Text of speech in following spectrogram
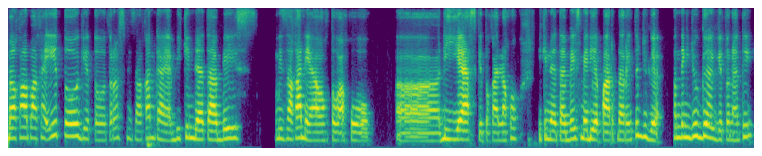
bakal pakai itu gitu. Terus misalkan kayak bikin database, misalkan ya waktu aku uh, di Yes gitu kan, aku bikin database media partner itu juga penting juga gitu. Nanti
